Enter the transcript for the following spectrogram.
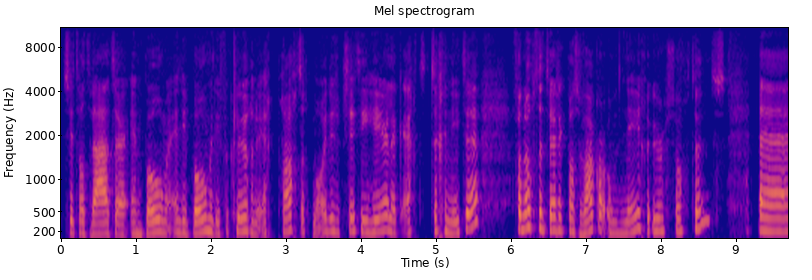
zit wat water en bomen. En die bomen die verkleuren nu echt prachtig mooi. Dus ik zit hier heerlijk echt te genieten. Vanochtend werd ik pas wakker om 9 uur s ochtends. Uh,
